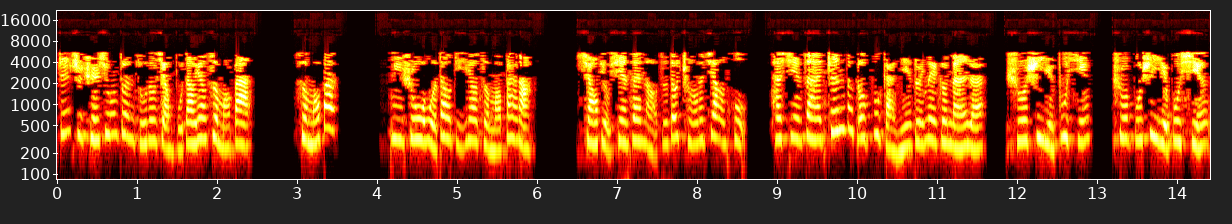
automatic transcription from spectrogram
真是捶胸顿足都想不到要怎么办？怎么办？你说我我到底要怎么办啊？小九现在脑子都成了浆糊，他现在真的都不敢面对那个男人，说是也不行，说不是也不行。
